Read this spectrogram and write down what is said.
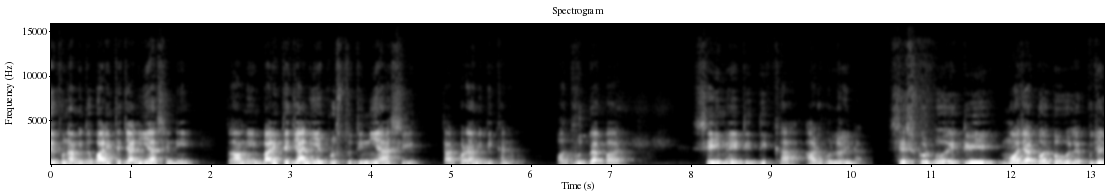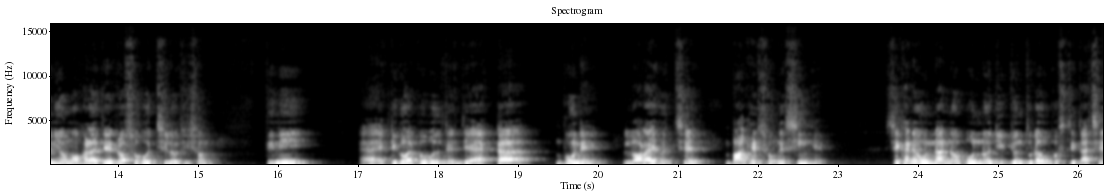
দেখুন, আমি তো বাড়িতে জানিয়ে আসিনি, তো আমি বাড়িতে জানিয়ে প্রস্তুতি নিয়ে আসি, তারপরে আমি দীক্ষা নেব। অদ্ভুত ব্যাপার, সেই মেয়েটির দীক্ষা আর হলোই না। শেষ করব একটি মজার গল্প বলে, পূজনীয় মহারাজের রসবোধ ছিল ভীষণ। তিনি একটি গল্প বলতেন যে, একটা বনে লড়াই হচ্ছে বাঘের সঙ্গে সিংহের সেখানে অন্যান্য বন্য জীবজন্তুরা উপস্থিত আছে,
